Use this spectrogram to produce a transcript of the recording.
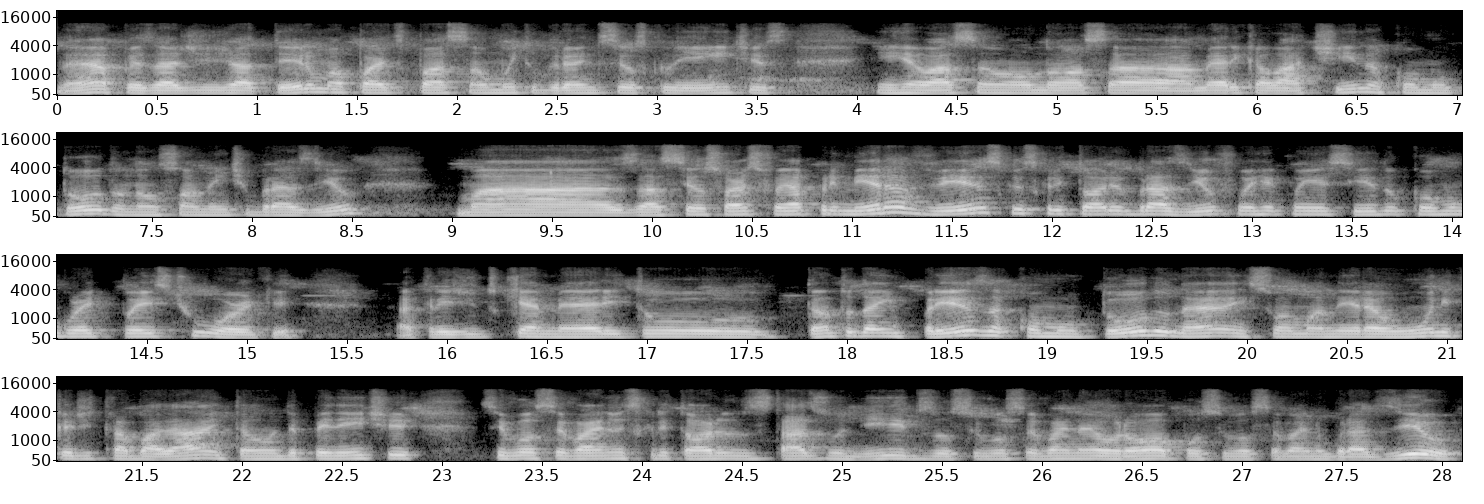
né? Apesar de já ter uma participação muito grande de seus clientes em relação à nossa América Latina como um todo, não somente o Brasil mas a Salesforce foi a primeira vez que o escritório Brasil foi reconhecido como um Great Place to Work. Acredito que é mérito tanto da empresa como um todo, né, em sua maneira única de trabalhar. Então, independente se você vai no escritório dos Estados Unidos, ou se você vai na Europa, ou se você vai no Brasil,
